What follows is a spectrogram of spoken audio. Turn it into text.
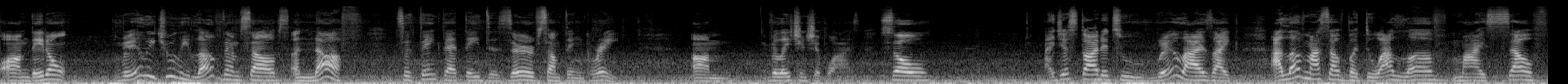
um, they don't really truly love themselves enough to think that they deserve something great um, relationship wise so i just started to realize like i love myself but do i love myself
